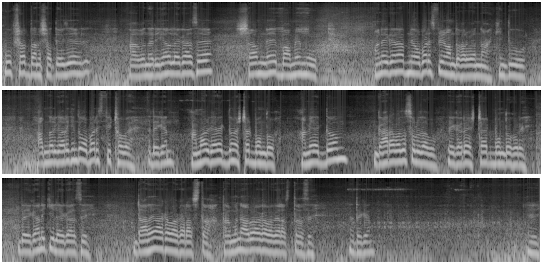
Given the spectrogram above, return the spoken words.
খুব সাবধানের সাথে ওই যে আপনার এখানে লেখা আছে, সামনে বামে মুঠ মানে এখানে আপনি ওভার স্পিড নামতে পারবেন না, কিন্তু আপনার গাড়ি কিন্তু ওভার স্পিড হবে। দেখেন, আমার গাড়ি একদম স্টার্ট বন্ধ। আমি একদম গাড়া বাজার চলে যাব, এই গাড়ি স্টার্ট বন্ধ করে। তো এখানে কি লেখা আছে? ডানে আঁকা বাঁকা রাস্তা, তার মানে আরও আঁকা বাঁকা রাস্তা আছে। দেখেন। এই,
